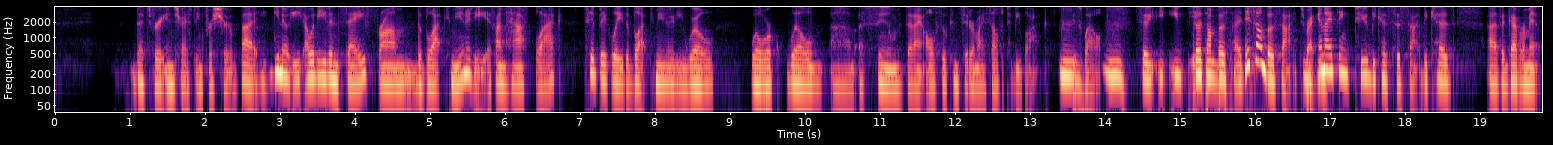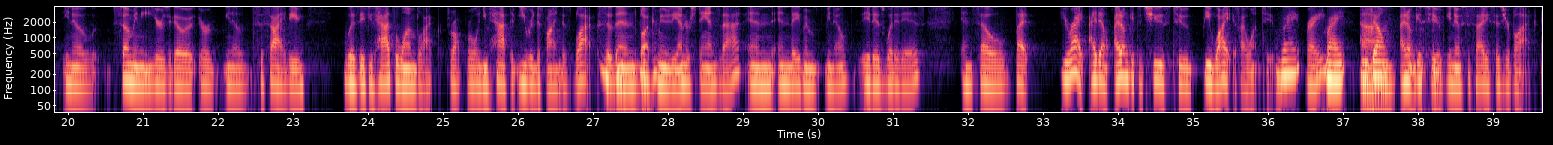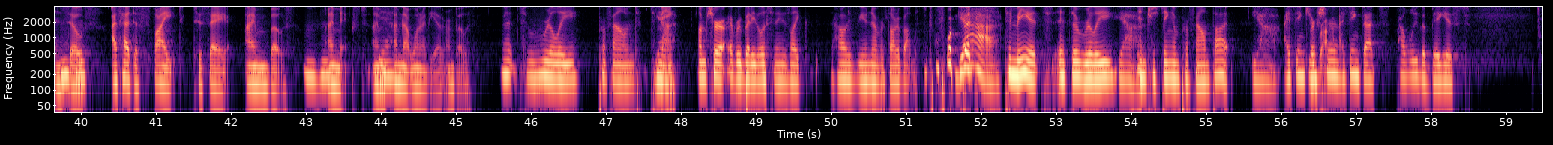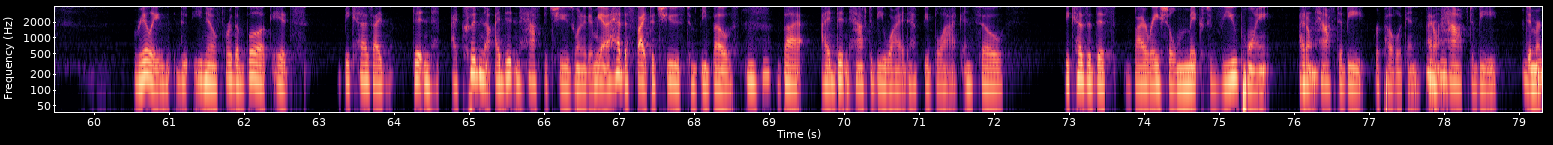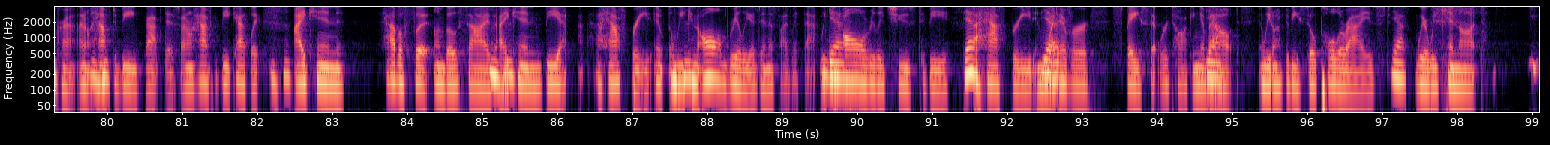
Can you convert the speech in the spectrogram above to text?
that's very interesting for sure. But you know I would even say from the black community if i'm half black typically the black community will will work, will um, assume that i also consider myself to be black as well. So you, you So it's on both sides. it's on both sides, right? And I think too because society, because uh, the government, you know, so many years ago, or you know, society was if you had the one black drop rule, you had to you were defined as black. So mm-hmm. then the black mm-hmm. community understands that, and and they've been, you know, it is what it is, and so, but. You're right. I don't. I don't get to choose to be white if I want to. Right, Right. right. You don't. Um, I don't get to. You know, society says you're black, and so mm-hmm. I've had to fight to say I'm both. I'm mixed. I'm. Yeah. I'm not one or the other. I'm both. That's really profound to Yeah. me. I'm sure everybody listening is like, "How have you never thought about this before?" But Yeah. to me, it's it's a really Yeah. interesting and profound thought. Yeah, I think you're. Sure. I think that's probably the biggest. Really, you know, for the book, it's because I didn't, I couldn't, I didn't have to choose one of them. I mean, I had to fight to choose to be both, Mm-hmm. but I didn't have to be white. I didn't have to be black, and so because of this biracial mixed viewpoint, I don't have to be Republican. I don't have to be Mm-hmm. Democrat. I don't have mm-hmm. to be Baptist. I don't have to be Catholic. Mm-hmm. I can have a foot on both sides. I can be a, a half breed, and, and we can all really identify with that. We Yes. can all really choose to be Yes. a half breed in Yes. whatever space that we're talking about, and we don't have to be so polarized. Yeah. where we cannot.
